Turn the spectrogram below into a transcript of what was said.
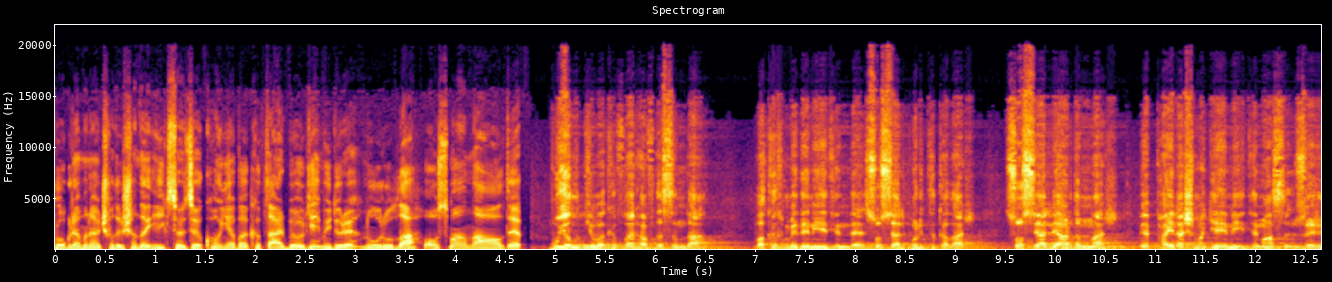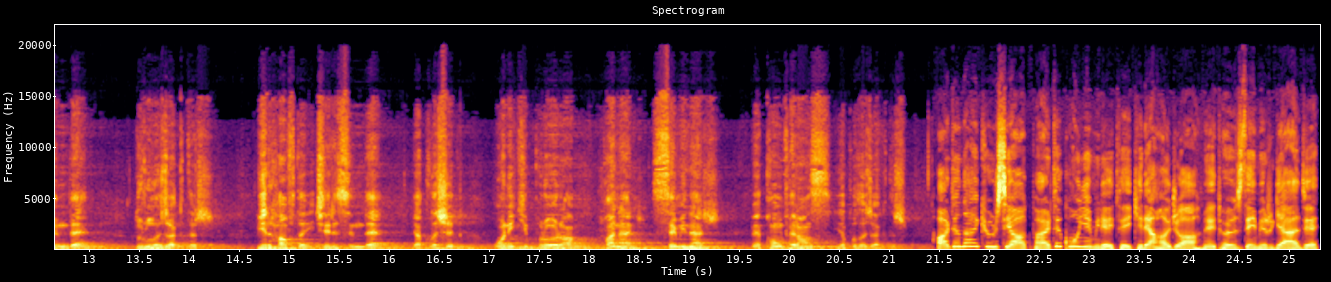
Programın açılışında ilk sözü Konya Vakıflar Bölge Müdürü Nurullah Osmanlı aldı. Bu yılki Vakıflar Haftası'nda vakıf medeniyetinde sosyal politikalar, sosyal yardımlar ve paylaşma geleneği teması üzerinde durulacaktır. Bir hafta içerisinde yaklaşık 12 program, panel, seminer ve konferans yapılacaktır. Ardından kürsüye AK Parti Konya Milletvekili Hacı Ahmet Özdemir geldi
